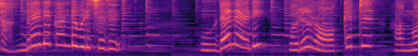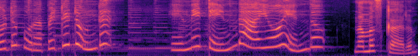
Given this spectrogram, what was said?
ചന്ദ്രനെ കണ്ടുപിടിച്ചത്. ഉടനടി ഒരു റോക്കറ്റ് അങ്ങോട്ട് പുറപ്പെട്ടിട്ടുണ്ട്. എന്നിട്ട് എന്തായോ എന്തോ? നമസ്കാരം.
